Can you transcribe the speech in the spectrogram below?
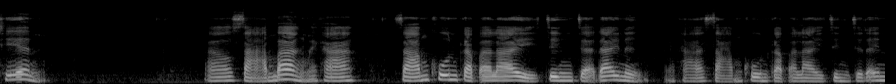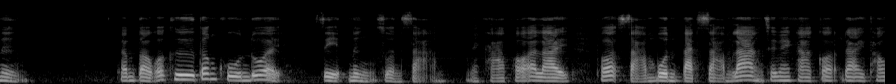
เช่น เอา3บ้างนะคะ3คูณกับอะไรจึงจะได้1นะคะ3คูณกับอะไรจึงจะได้1คำตอบก็คือต้องคูณด้วยเศษ1ส่วน3นะคะเพราะอะไรเพราะ3บนตัด3ล่างใช่ไหมคะก็ได้เท่า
